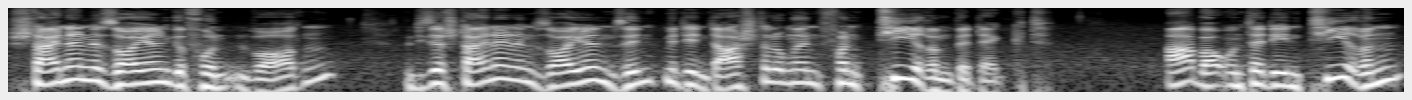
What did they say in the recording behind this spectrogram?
steinerne Säulen gefunden worden und diese steinernen Säulen sind mit den Darstellungen von Tieren bedeckt. Aber unter den Tieren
